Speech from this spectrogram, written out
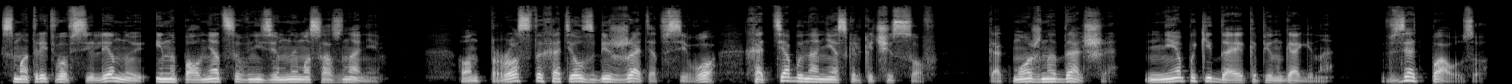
смотреть во Вселенную и наполняться внеземным осознанием. Он просто хотел сбежать от всего хотя бы на несколько часов. Как можно дальше, не покидая Копенгагена. Взять паузу,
